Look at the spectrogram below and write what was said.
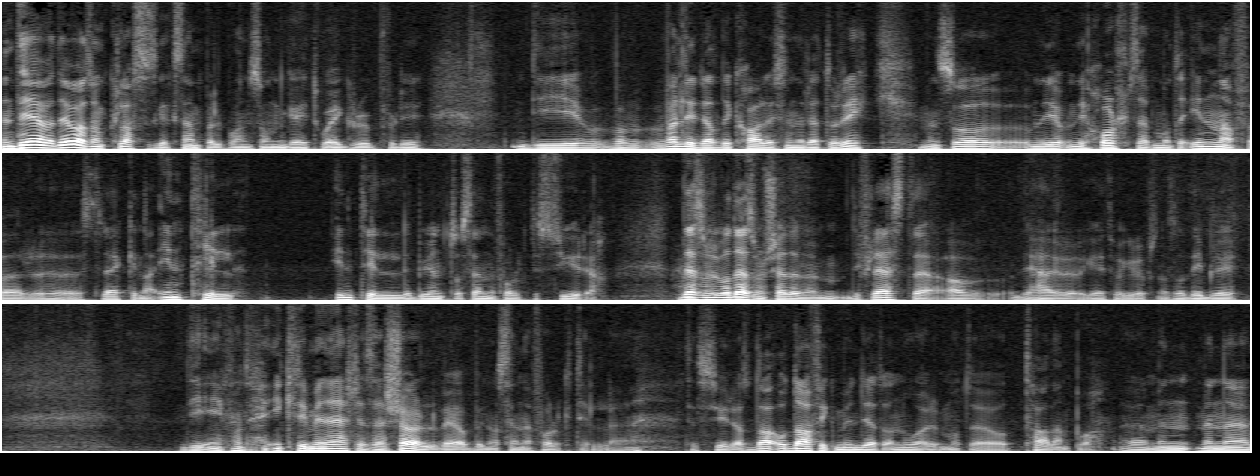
Men det, det var et sånn klassisk eksempel på en sånn gateway group. fordi de var veldig radikale i sin retorikk, men så de, de holdt seg på en måte innafor eh, streken inntil, inntil de begynte å sende folk til Syria. Det som, var det som skjedde med de fleste av de her gateway-gruppene. Altså de, blir de inkriminerte seg sjøl ved å begynne å sende folk til, uh, til Syria. Da, og da fikk myndighetene noe måtte, å ta dem på. Uh, men, men uh,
